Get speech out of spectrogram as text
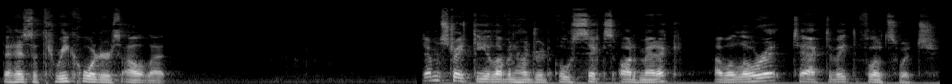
that has a 3 quarters outlet. To demonstrate the 1100 06 automatic, I will lower it to activate the float switch.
